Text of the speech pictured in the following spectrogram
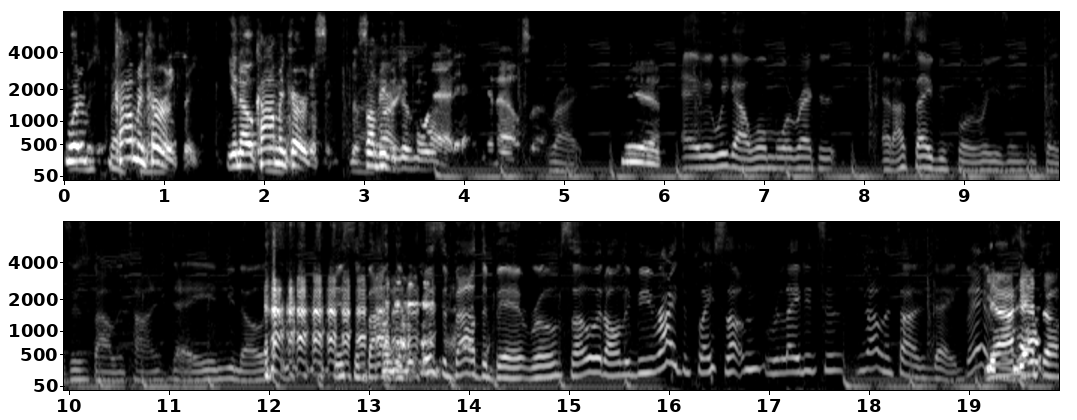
Well, Respect, common bro. courtesy. You know, common Right. courtesy. But some people Right. just won't have that. You know. So Right. yeah. Hey, we got one more record, and I saved it for a reason because it's Valentine's Day, and you know, it's, it's about the, it's about the bedroom, so it'd only be right to play something related to Valentine's Day. Bedroom. Yeah, I had to.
